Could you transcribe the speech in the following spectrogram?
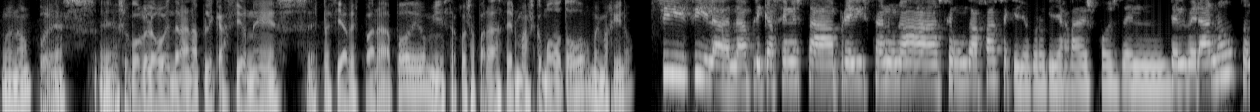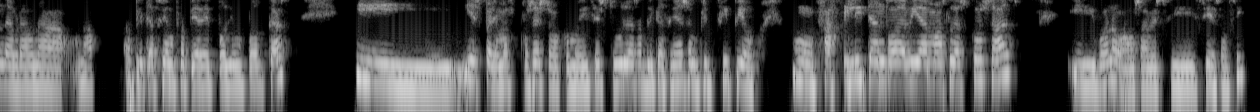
Bueno, pues eh, supongo que luego vendrán aplicaciones especiales para Podium y estas cosas para hacer más cómodo todo, me imagino. Sí, sí, la, la, aplicación está prevista en una segunda fase que yo creo que llegará después del, del verano, donde habrá una, una aplicación propia de Podium Podcast y, y, esperemos, pues eso, como dices tú, las aplicaciones en principio mm, facilitan todavía más las cosas y bueno, vamos a ver si, si es así.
